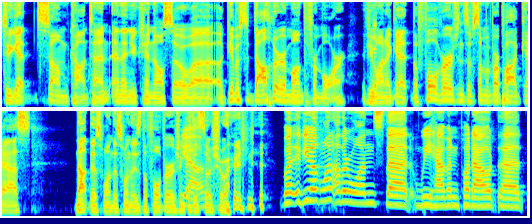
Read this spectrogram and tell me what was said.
to get some content, and then you can also uh, give us a dollar a month for more if you want to get the full versions of some of our podcasts. Not this one. This one is the full version because Yeah. it's so short. But if you want other ones that we haven't put out that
